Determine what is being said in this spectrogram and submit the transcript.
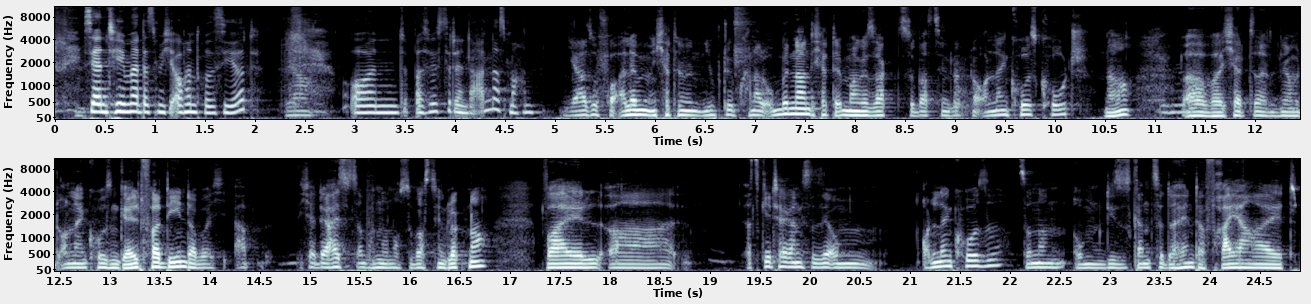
Ist ja ein Thema, das mich auch interessiert. Ja. Und was willst du denn da anders machen? Ja, also vor allem, ich hatte den YouTube-Kanal umbenannt. Ich hatte immer gesagt, Sebastian Glöckner Online-Kurs-Coach, ne? Mhm. Äh, weil ich hatte ja, mit Online-Kursen Geld verdient, aber ich habe, ich, der heißt jetzt einfach nur noch Sebastian Glöckner, weil äh, es geht ja gar nicht so sehr um Online-Kurse, sondern um dieses Ganze dahinter, Freiheit,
